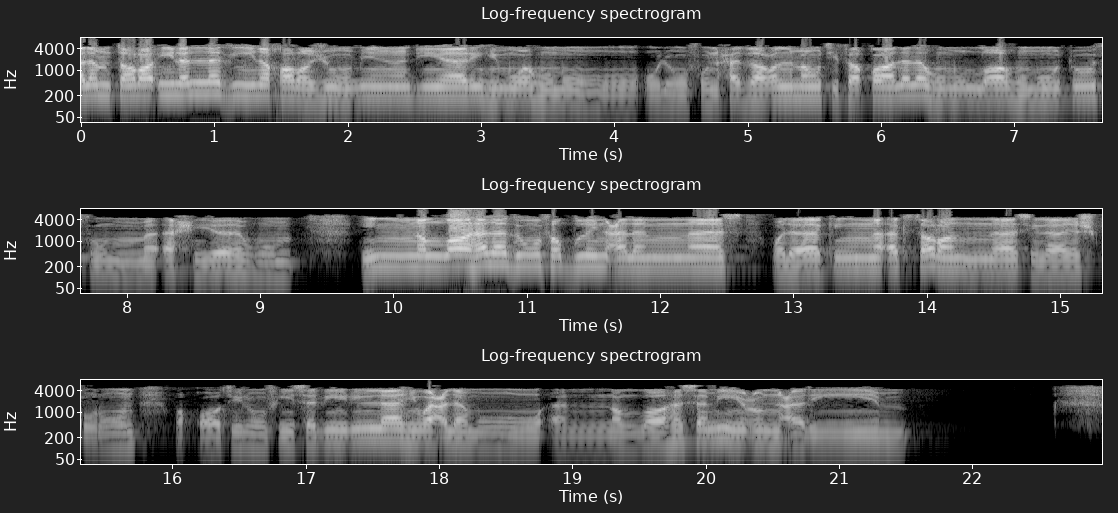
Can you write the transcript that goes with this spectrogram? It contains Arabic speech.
ألم تر إلى الذين خرجوا من ديارهم وهم ألوف حذر الموت فقال لهم الله موتوا ثم أحياهم إن الله لذو فضل على الناس ولكن أكثر الناس لا يشكرون وقاتلوا في سبيل الله واعلموا أن الله سميع عليم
